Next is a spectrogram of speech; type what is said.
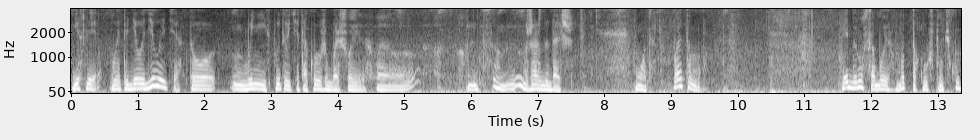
Если вы это дело делаете, то вы не испытываете такой уже большой жажды дальше. Вот. Поэтому я беру с собой вот такую штучку,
